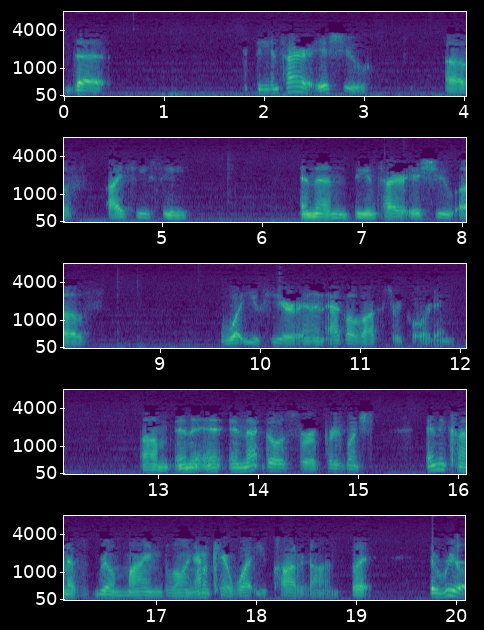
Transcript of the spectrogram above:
The the entire issue of ITC, and then the entire issue of what you hear in an Echovox recording, um, and, and and that goes for pretty much any kind of real mind blowing. I don't care what you caught it on, but the real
